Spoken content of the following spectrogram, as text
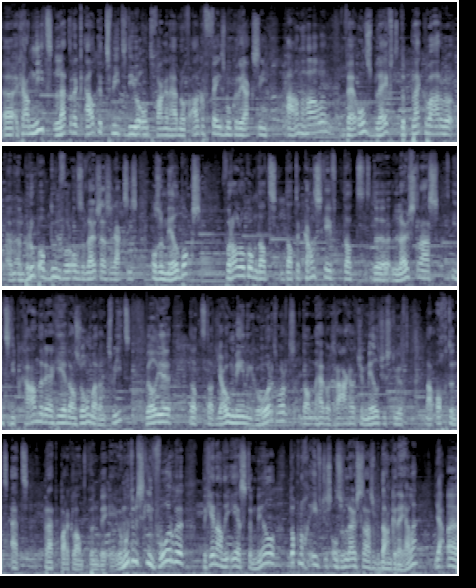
eh, gaan niet letterlijk elke tweet die we ontvangen hebben of elke Facebook-reactie aanhalen. Bij ons blijft de plek waar we een, een beroep op doen voor onze luisteraarsreacties onze mailbox. Vooral ook omdat dat de kans geeft dat de luisteraars iets diepgaander reageren dan zomaar een tweet. Wil je dat, dat jouw mening gehoord wordt, dan hebben we graag dat je een mailtje stuurt naar ochtend.pretparkland.be. We moeten misschien voor we beginnen aan die eerste mail toch nog eventjes onze luisteraars bedanken, hè, Jelle? Ja, eh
